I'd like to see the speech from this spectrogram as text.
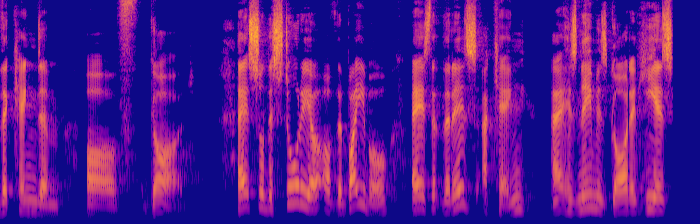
the kingdom of God. Uh, so the story of the Bible is that there is a king. Uh, his name is God, and he is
